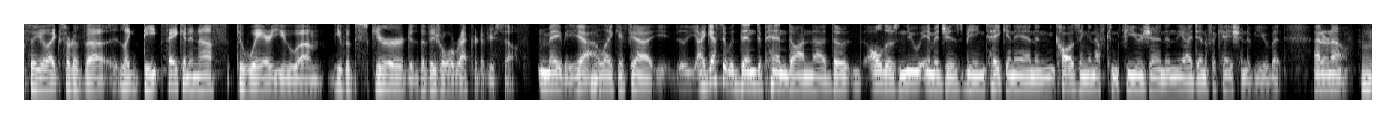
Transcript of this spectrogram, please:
So you're like sort of uh, like deep faking enough to where you um, you've obscured the visual record of yourself. Maybe, yeah. Mm. Like if uh, I guess it would then depend on uh, the, all those new images being taken in and causing enough confusion in the identification of you. But I don't know. Hmm.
